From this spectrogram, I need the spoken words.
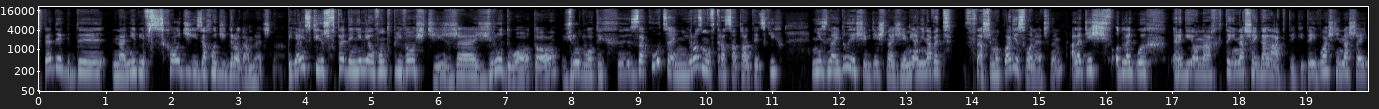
wtedy, gdy na niebie wschodzi i zachodzi droga mleczna. Jański już wtedy nie miał wątpliwości, że źródło to, źródło tych zakłóceń, rozmów transatlantyckich nie znajduje się gdzieś na Ziemi, ani nawet w naszym układzie słonecznym, ale gdzieś w odległych regionach tej naszej galaktyki, tej właśnie naszej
